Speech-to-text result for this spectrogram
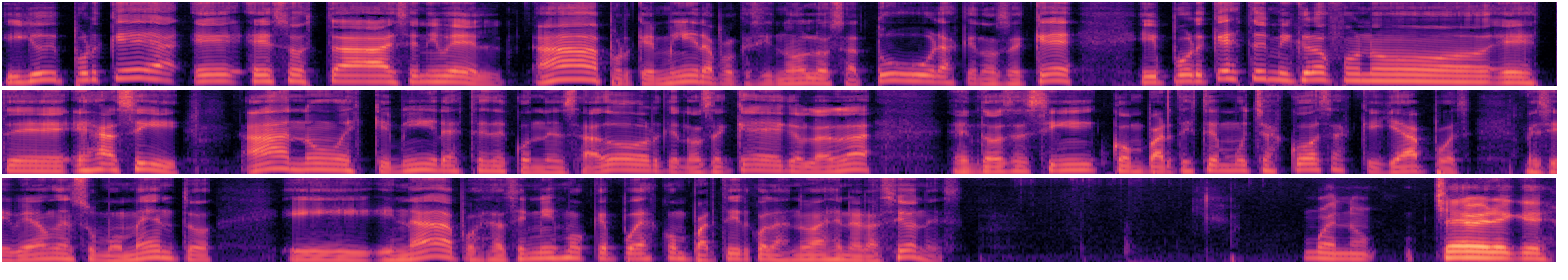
Y yo, ¿y por qué eh, eso está a ese nivel? Ah, porque mira, porque si no lo saturas, que no sé qué. ¿Y por qué este micrófono este, es así? Ah, no, es que mira, este es de condensador, que no sé qué, que bla, bla. Entonces sí, compartiste muchas cosas que ya pues me sirvieron en su momento. Y, y nada, pues así mismo que puedes compartir con las nuevas generaciones. Bueno, chévere que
